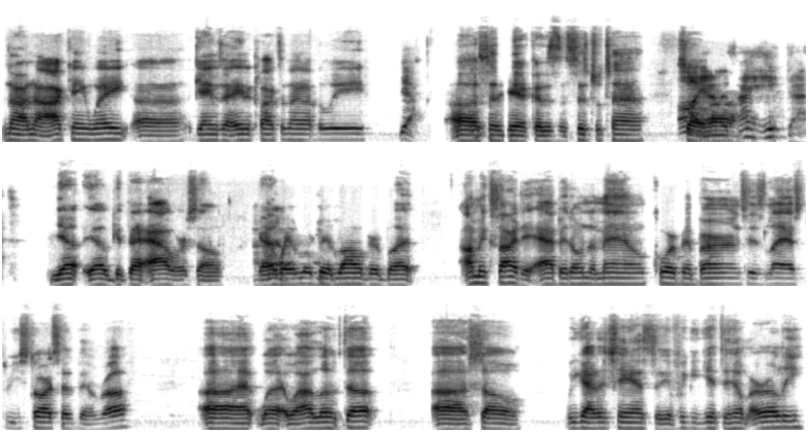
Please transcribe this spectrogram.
No, no, I can't wait. Uh, games at eight o'clock tonight, I believe. Yeah. Uh, so yeah, because it's a central time. Oh So, yeah, uh, I hate that. Yep, yep, get that hour. So gotta Uh, wait a little bit longer, but I'm excited. Abbott on the mound, Corbin Burnes. His last three starts have been rough. Uh, what what I looked up. Uh, so we got a chance to if we could get to him early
